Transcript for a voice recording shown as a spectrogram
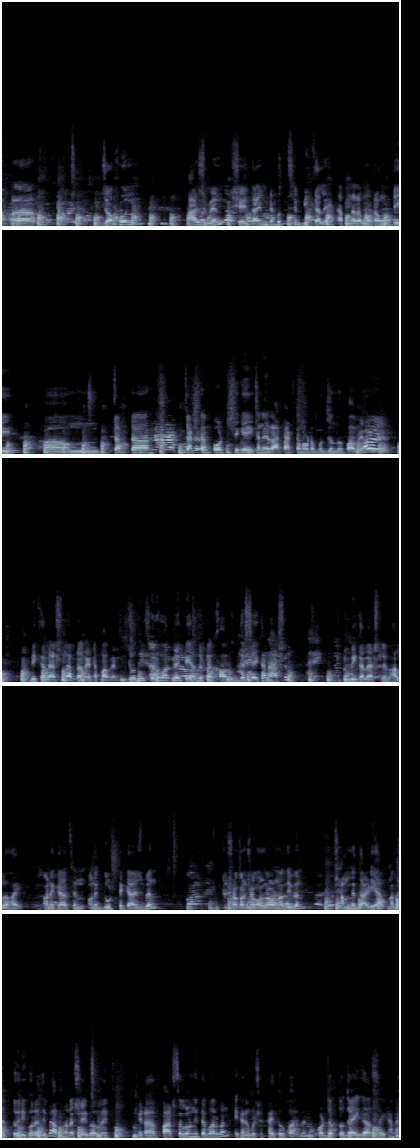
আপনারা যখন আসবেন, সেই টাইমটা হচ্ছে বিকালে। আপনারা মোটামুটি চারটা, চারটার পর থেকে এখানে রাত আটটা, নটা পর্যন্ত পাবেন। বিকালে আসলে আপনারা এটা পাবেন। যদি শুধুমাত্র পেঁয়াজটা খাওয়ার উদ্দেশ্যে এখানে আসেন, একটু বিকালে আসলে ভালো হয়। অনেকে আছেন, অনেক দূর থেকে আসবেন। একটু সকাল সকাল রওনা দিবেন, সামনে দাঁড়িয়ে আপনাদের তৈরি করে দিবে, আপনারা সেইভাবে এটা পার্সেলও নিতে পারবেন, এখানে বসে খাইতেও পারবেন, পর্যাপ্ত জায়গা আছে এখানে।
